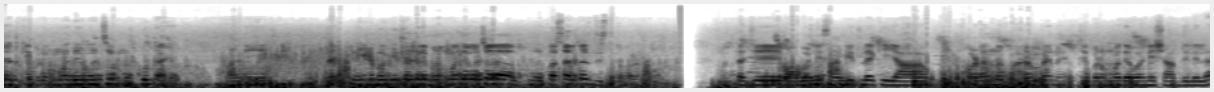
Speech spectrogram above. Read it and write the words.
म्हणतात की ब्रह्मदेवाचं मुकुट आहे. आणि जर नीट बघितलं तर ब्रह्मदेवाच्या मुखासारखंच दिसतंय बघा आता जे बाबांनी सांगितलं की या वडांना पारंब्या नाही जे ब्रह्मदेवाने शाप दिलेला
